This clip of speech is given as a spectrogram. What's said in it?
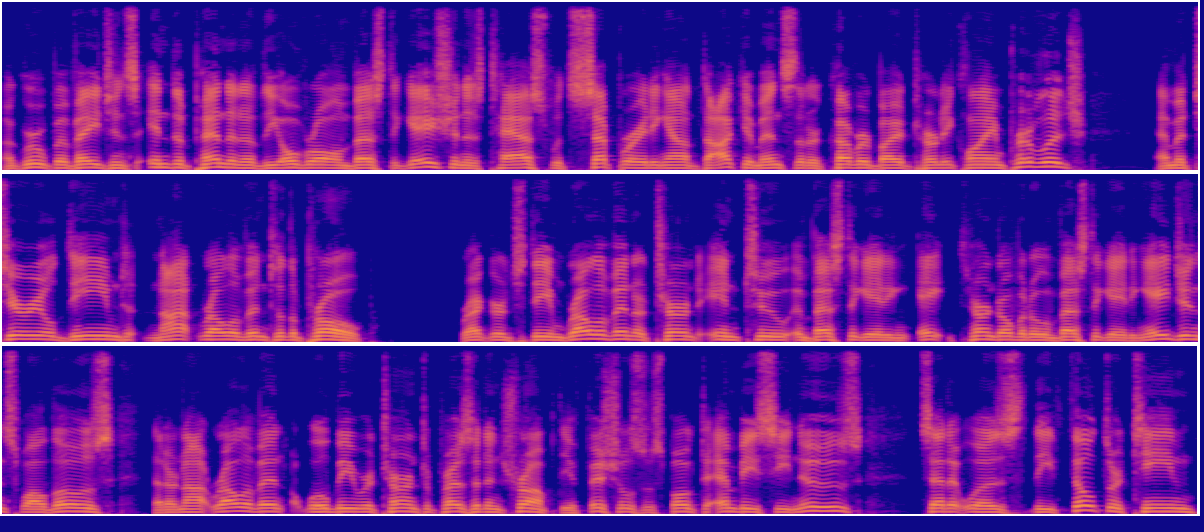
a group of agents independent of the overall investigation, is tasked with separating out documents that are covered by attorney client privilege and material deemed not relevant to the probe. Records deemed relevant are turned into investigating turned over to investigating agents, while those that are not relevant will be returned to President Trump. The officials who spoke to NBC News said it was the filter team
